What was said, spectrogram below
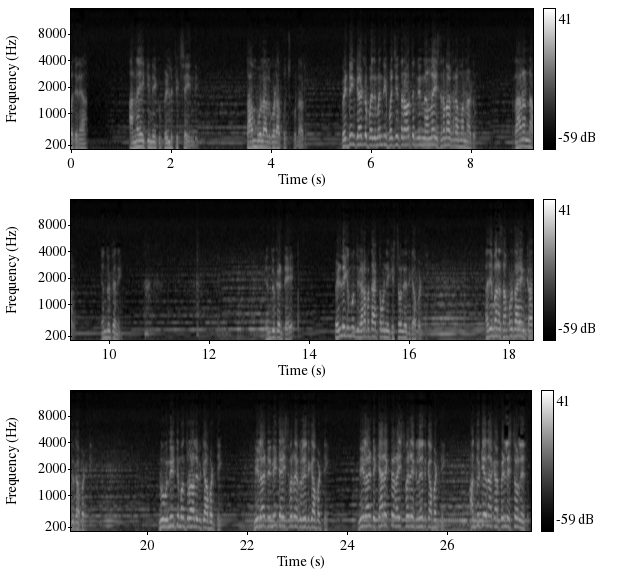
వదిన అన్నయ్యకి నీకు పెళ్ళి ఫిక్స్ అయింది. తాంబూలాలు కూడా పుచ్చుకున్నారు. వెడ్డింగ్ కార్డులు పది మందికి పంచిన తర్వాత నిన్న అన్నయ్య సినిమాకి రమ్మన్నాడు. రానన్నావు. ఎందుకని? ఎందుకంటే పెళ్ళికి ముందు గడప దాటం నీకు ఇష్టం లేదు కాబట్టి. అది మన సంప్రదాయం కాదు కాబట్టి. నువ్వు నీతి మంత్రురాలివి కాబట్టి. నీలాంటి నీతి ఐశ్వర్యకు లేదు కాబట్టి. నీలాంటి క్యారెక్టర్ ఐశ్వర్యకు లేదు కాబట్టి అందుకే నాకు ఆ పెళ్ళి ఇష్టం లేదు.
